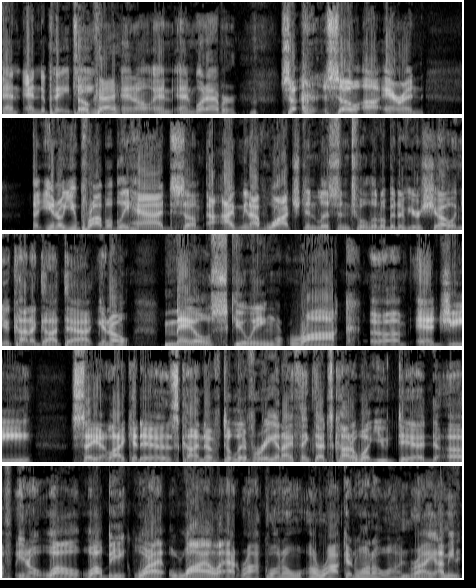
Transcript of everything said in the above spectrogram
and and the painting, Okay. you know, and and whatever. So so, uh, Aaron, uh, you know, you probably had some. I mean, I've watched and listened to a little bit of your show, and you kind of got that, you know, male skewing rock, um, edgy. Say it like it is, kind of delivery, and I think that's kind of what you did, uh, you know, while while being while, while at Rock One uh, Rockin' One Hundred One, right? I mean,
